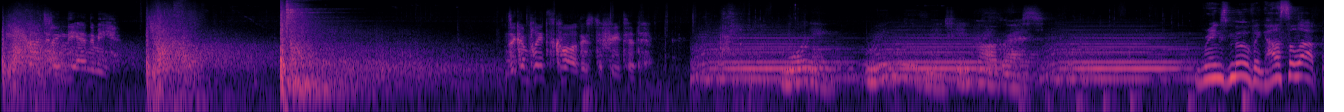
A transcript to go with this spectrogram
Battling the enemy. The complete squad is defeated. Warning. Ring movement in progress. Ring's moving. Hustle up.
